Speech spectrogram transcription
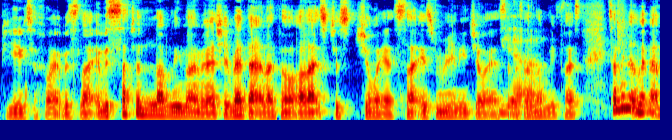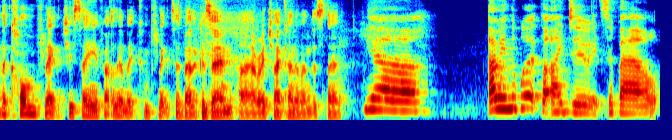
beautiful. It was like it was such a lovely moment. Actually, I read that and I thought, oh, that's just joyous. That is really joyous. It was a lovely post. Tell me a little bit about the conflict. You say you felt a little bit conflicted about it because empire, which I kind of understand. Yeah. I mean, the work that I do, it's about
